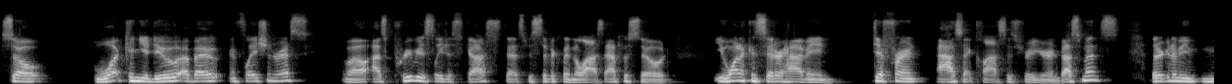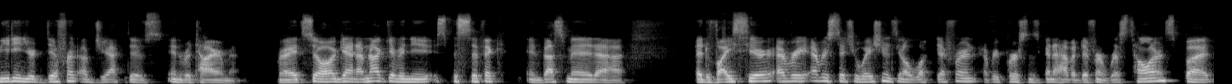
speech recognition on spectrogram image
So what can you do about inflation risk? Well as previously discussed uh, specifically in the last episode you want to consider having different asset classes for your investments that are going to be meeting your different objectives in retirement right? So again i'm not giving you specific investment uh, advice here. Every every situation is going to look different. Every person is going to have a different risk tolerance. But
